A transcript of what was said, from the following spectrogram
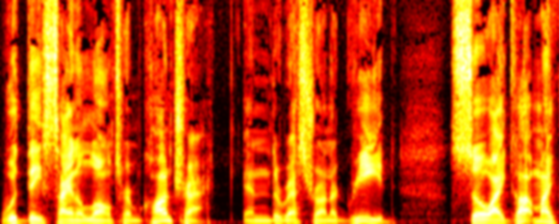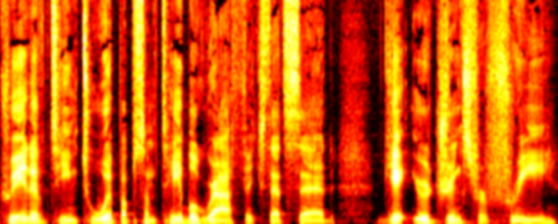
would they sign a long term contract? And the restaurant agreed. So I got my creative team to whip up some table graphics that said, get your drinks for free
